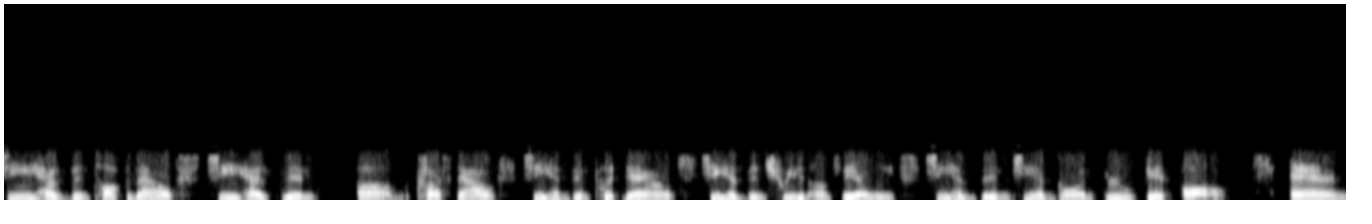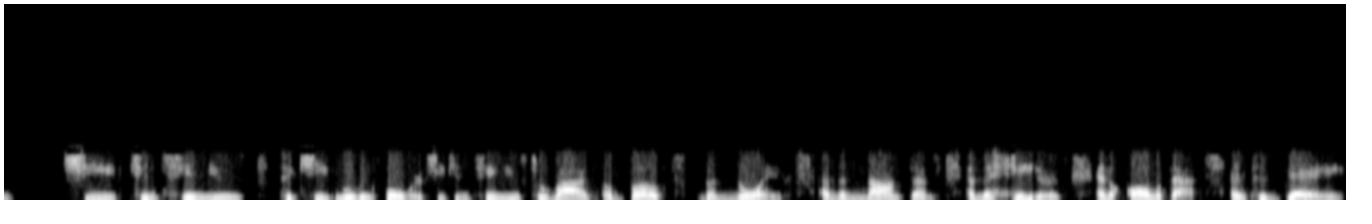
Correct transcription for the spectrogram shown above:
she has been talked about. She has been um, cussed out. She has been put down. She has been treated unfairly. She has been she has gone through it all. And she continues to keep moving forward. She continues to rise above the noise and the nonsense and the haters and all of that. And today,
